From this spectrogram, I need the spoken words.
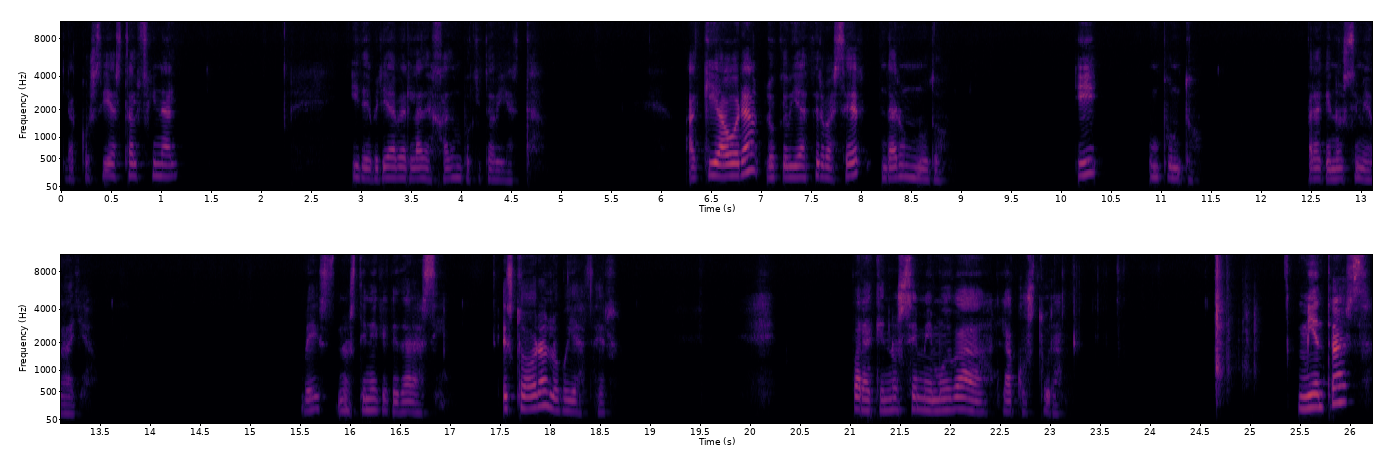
La cosí hasta el final y debería haberla dejado un poquito abierta. Aquí ahora lo que voy a hacer va a ser dar un nudo y un punto para que no se me vaya. ¿Veis? Nos tiene que quedar así. Esto ahora lo voy a hacer para que no se me mueva la costura. Mientras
